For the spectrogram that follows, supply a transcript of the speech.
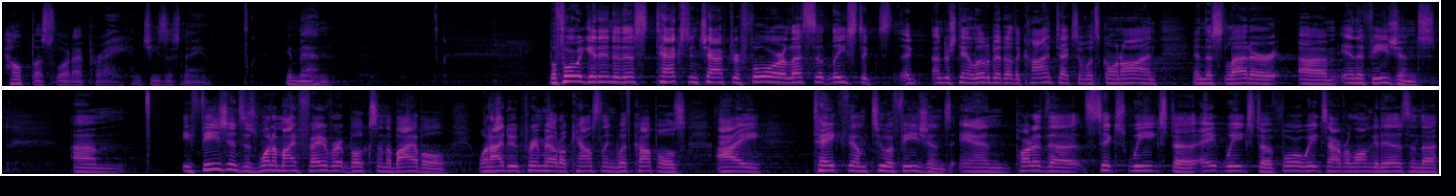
Help us, Lord, I pray. In Jesus' name, amen. Before we get into this text in chapter 4, let's at least understand a little bit of the context of what's going on in this letter um, in Ephesians. Um, Ephesians is one of my favorite books in the Bible. When I do premarital counseling with couples, I take them to Ephesians. And part of the six weeks to eight weeks to four weeks, however long it is, in the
